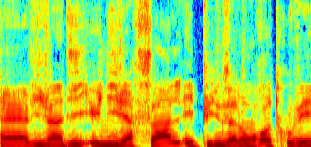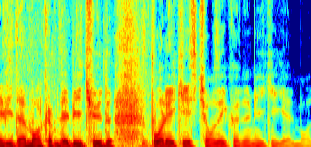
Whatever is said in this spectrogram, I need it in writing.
euh, Vivendi Universal. Et puis, nous allons retrouver, évidemment, comme d'habitude, pour les questions économiques également.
